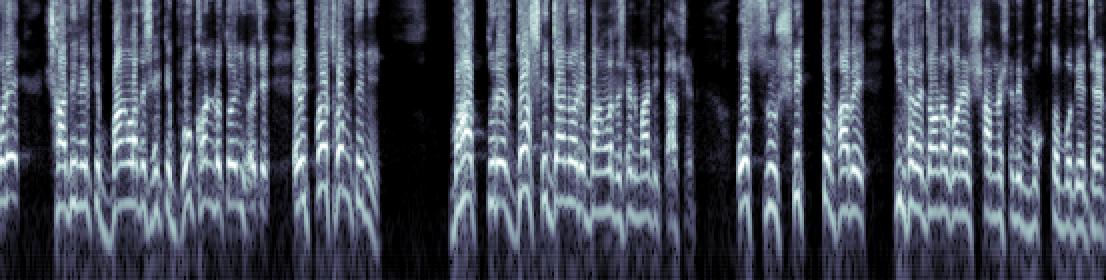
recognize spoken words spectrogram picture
করে স্বাধীন একটি বাংলাদেশ, একটি ভূখণ্ড তৈরি হয়েছে। এই প্রথম তিনি বাহাত্তরের দশই জানুয়ারি বাংলাদেশের মাটিতে আসেন। অশ্রু সিক্ত ভাবে কীভাবে জনগণের সামনে সেদিন বক্তব্য দিয়েছিলেন,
